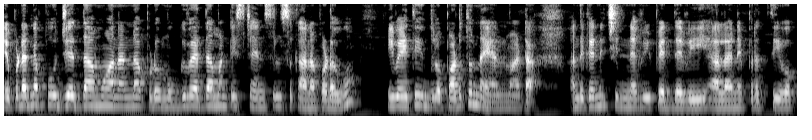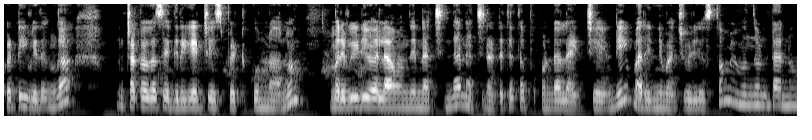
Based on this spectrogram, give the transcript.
ఎప్పుడన్నా పూజ చేద్దాము అని అన్నప్పుడు ముగ్గు వేద్దామంటే స్టెన్సిల్స్ కనపడవు. ఇవైతే ఇందులో పడుతున్నాయి అన్నమాట అందుకని చిన్నవి పెద్దవి అలానే ప్రతి ఒక్కటి ఈ విధంగా చక్కగా సెగ్రిగేట్ చేసి పెట్టుకున్నాను. మరి వీడియో ఎలా ఉంది నచ్చిందా? నచ్చినట్టయితే తప్పకుండా లైక్ చేయండి. మరిన్ని మంచి వీడియోస్తో మీ ముందుంటాను.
